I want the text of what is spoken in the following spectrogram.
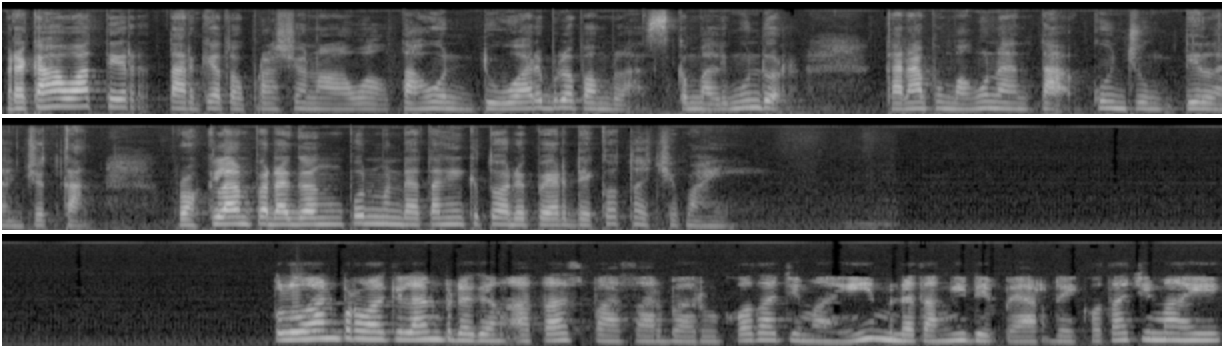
Mereka khawatir target operasional awal tahun 2018 kembali mundur karena pembangunan tak kunjung dilanjutkan. Perwakilan pedagang pun mendatangi Ketua DPRD Kota Cimahi. Puluhan perwakilan pedagang atas Pasar Baru Kota Cimahi mendatangi DPRD Kota Cimahi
